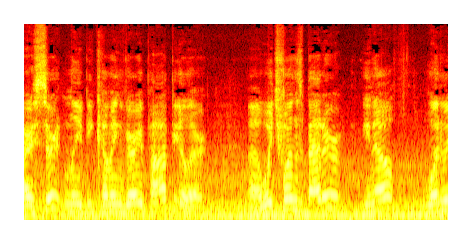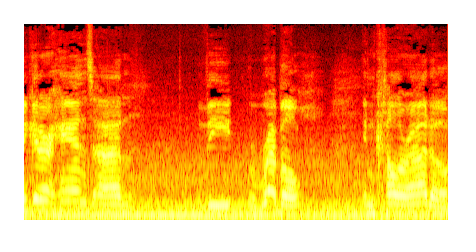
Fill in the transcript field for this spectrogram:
are certainly becoming very popular. Uh, which one's better? You know, when we get our hands on the Rebel in Colorado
